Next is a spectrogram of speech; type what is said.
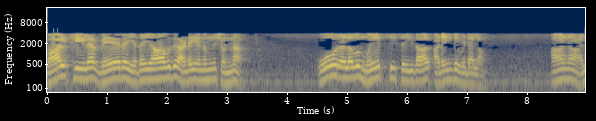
வாழ்க்கையில வேற எதையாவது அடையணும்னு சொன்னா ஓரளவு முயற்சி செய்தால் அடைந்து விடலாம். ஆனால்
